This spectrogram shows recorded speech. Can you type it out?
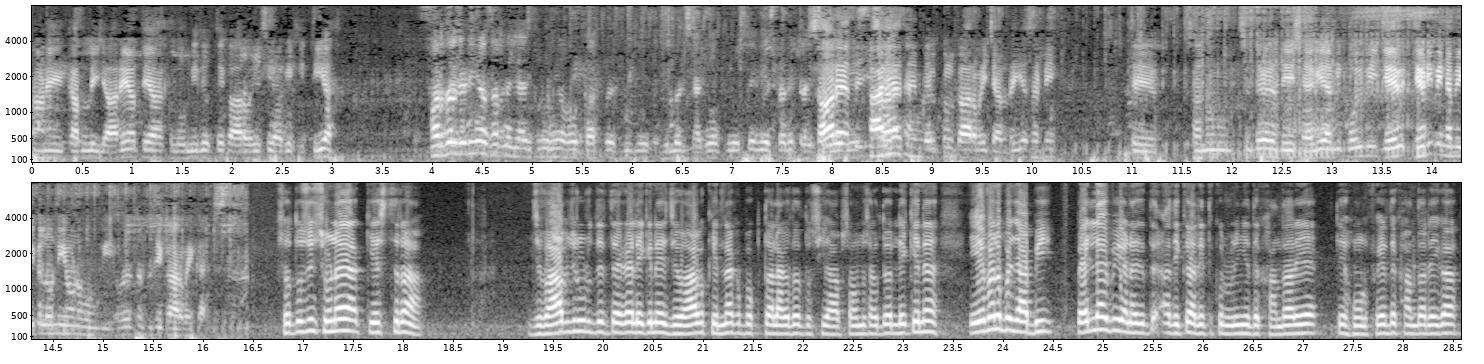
ਥਾਣੇ ਕਰਨ ਲਈ ਜਾ ਰਹੇ ਹਾਂ ਤੇ ਆ ਕਲੋਨੀ ਦੇ ਉੱਤੇ ਕਾਰਵਾਈ ਅਸੀਂ ਆ ਕੇ ਕੀਤੀ ਆ। ਫਰਦਰ ਜਿਹੜੀਆਂ ਸਰ ਨਜਾਇਜ਼ ਕਲੋਨੀਆਂ ਹੋਰ ਕਾਰਪੋਰੇਟ ਦੀ ਜੋ ਲਿਮਿਟਸ ਹੈਗੀਆਂ ਕਿ ਉੱਤੇ ਵੀ ਇਸ ਤਰ੍ਹਾਂ ਦੇ ਟ੍ਰੈਂਡ ਸਾਰਿਆਂ ਤੇ ਬਿਲਕੁਲ ਕਾਰਵਾਈ ਚੱਲ ਰਹੀ ਹੈ ਸਾਡੀ ਤੇ ਸਾਨੂੰ ਸਿੱਧੇ ਆਦੇਸ਼ ਹੈਗੇ ਆ ਵੀ ਕੋਈ ਵੀ ਜਿਹੜੀ ਵੀ ਨਵੀਂ ਕਲੋਨੀ ਹੁਣ ਹੋਊਗੀ ਉਹਦੇ ਤੇ ਤੁਸੀਂ ਕਾਰਵਾਈ ਕਰਨੀ ਸੋ ਤੁਸੀਂ ਸੁਣਿਆ ਕਿਸ ਤਰ੍ਹਾਂ ਜਵਾਬ ਜ਼ਰੂਰ ਦਿੱਤਾ ਗਿਆ, ਲੇਕਿਨ ਇਹ ਜਵਾਬ ਕਿੰਨਾ ਕੁ ਪੁਖਤਾ ਲੱਗਦਾ ਤੁਸੀਂ ਆਪ ਸਮਝ ਸਕਦੇ ਹੋ। ਲੇਕਿਨ ਏਵਨ ਪੰਜਾਬੀ ਪਹਿਲਾਂ ਵੀ ਅਨਿਤ- ਅਧਿਕਾਰਿਤ ਕਲੋਨੀਆਂ ਦਿਖਾਉਂਦਾ ਰਿਹਾ ਤੇ ਹੁਣ ਫਿਰ ਦਿਖਾਉਂਦਾ ਰਹੇਗਾ।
